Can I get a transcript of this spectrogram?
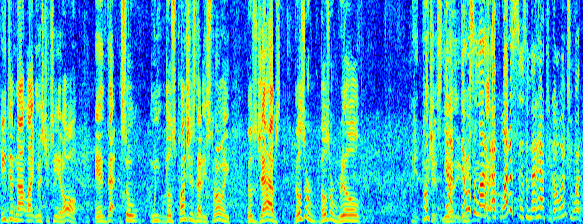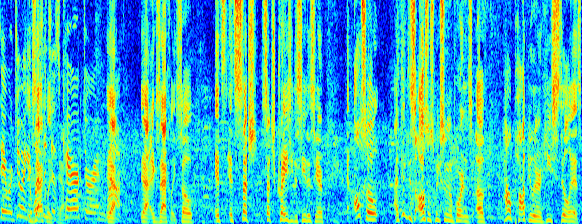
He did not like Mr. T at all. And that so when those punches that he's throwing, those jabs, those are those are real punches. You Yeah, know, there was a lot of athleticism that had to go into what they were doing. It Exactly. wasn't just Yeah. character and yeah, romp. yeah, exactly. So it's it's such such crazy to see this here. Also, I think this also speaks to the importance of how popular he still is.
